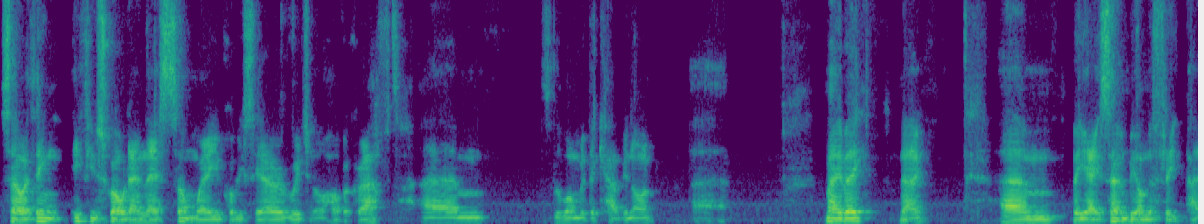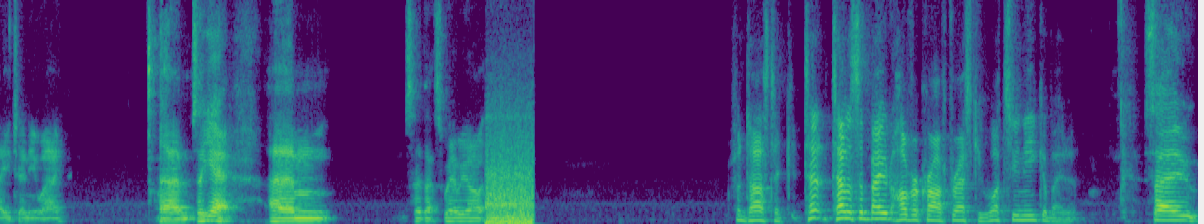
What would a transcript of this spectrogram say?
So I think if you scroll down there somewhere, you probably see our original hovercraft. Um, it's the one with the cabin on. Uh, maybe no, um, but yeah, it's certainly on the fleet page anyway. Um, so yeah, um, so that's where we are. Fantastic. T- tell us about Hovercraft Rescue. What's unique about it? So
